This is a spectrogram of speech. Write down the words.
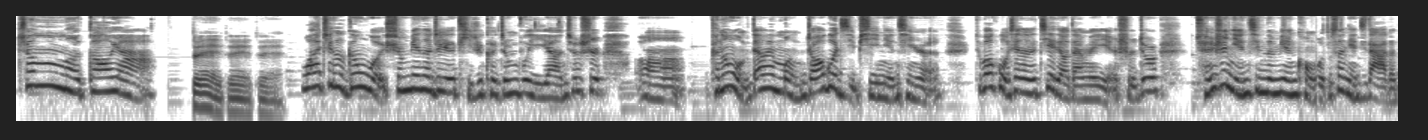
这么高呀？对对对，哇，这个跟我身边的这个体质可真不一样。就是，嗯，可能我们单位猛招过几批年轻人，就包括我现在的借调单位也是，就是全是年轻的面孔，我都算年纪大的。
